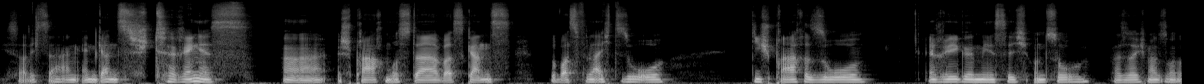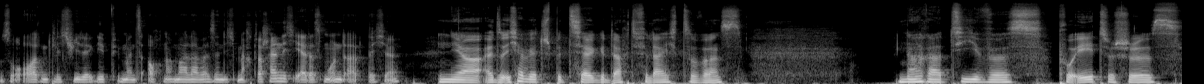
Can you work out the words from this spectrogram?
wie soll ich sagen, ein ganz strenges äh, Sprachmuster, was ganz, was vielleicht so die Sprache so regelmäßig und so, was soll ich mal, so, so ordentlich wiedergibt, wie man es auch normalerweise nicht macht. Wahrscheinlich eher das Mundartliche. Ja, also ich habe jetzt speziell gedacht, vielleicht sowas Narratives, Poetisches.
